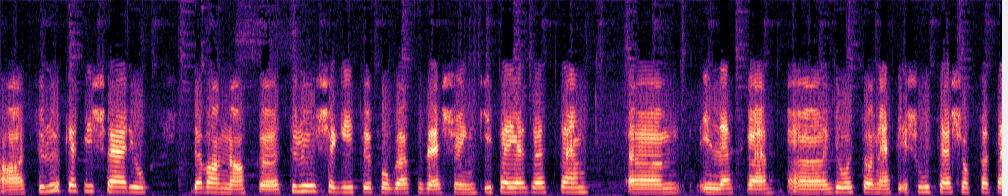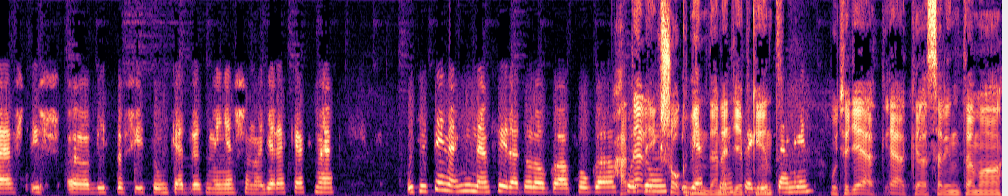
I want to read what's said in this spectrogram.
a szülőket is várjuk, de vannak szülősegítő foglalkozásaink kifejezetten, illetve gyógytornát és úszásoktatást is biztosítunk kedvezményesen a gyerekeknek, Úgyhogy tényleg mindenféle dologgal foglalkozunk. Hát elég sok minden egyébként, segíteni. úgyhogy el, el kell szerintem a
